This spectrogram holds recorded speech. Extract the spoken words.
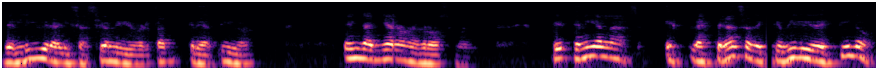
de liberalización y libertad creativa, engañaron a Grossman, que tenía la esperanza de que Vida y Destino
